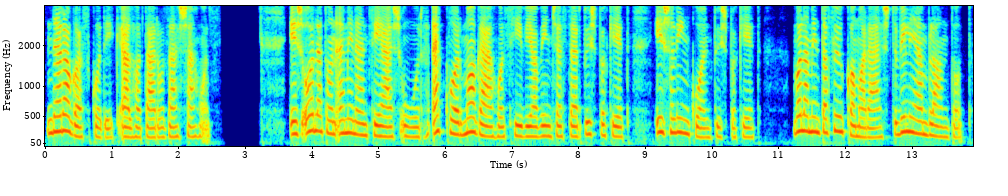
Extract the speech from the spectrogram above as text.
de ragaszkodik elhatározásához. És Orleton eminenciás úr ekkor magához hívja Winchester püspökét és Lincoln püspökét, valamint a főkamarást, William Blantot.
